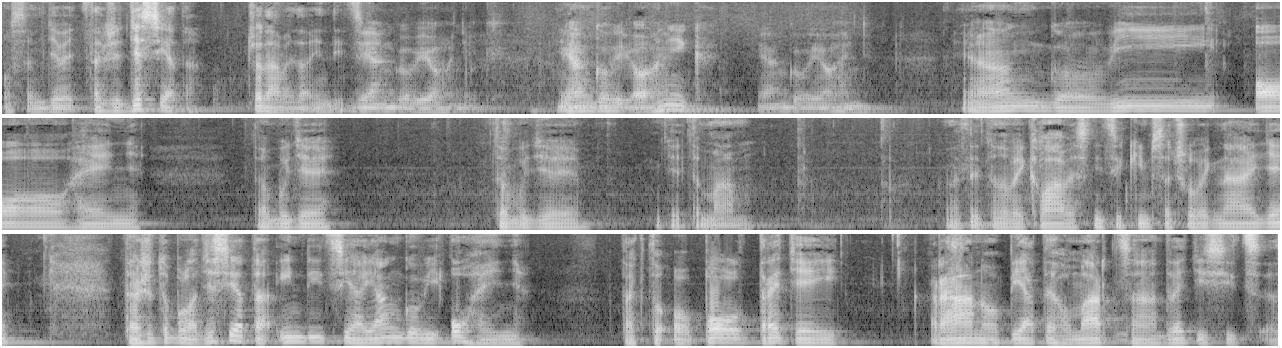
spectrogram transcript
8, 9. Takže desiata. Čo dáme za indiciu? Jangový ohník. Jangový ohník. Jangový oheň. Jangový oheň. To bude... To bude... Kde to mám? Na tejto novej klávesnici, kým sa človek nájde. Takže to bola desiatá indícia Jangový oheň. Takto o pol tretej ráno 5. marca 2017.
